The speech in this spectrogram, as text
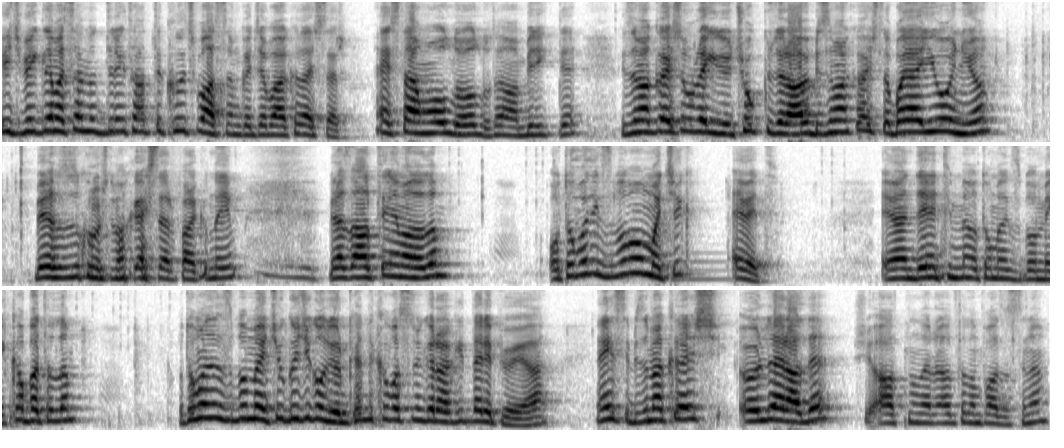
Hiç beklemesem de direkt hatta kılıç mı alsam acaba arkadaşlar? Neyse tamam oldu oldu tamam birlikte. Bizim arkadaşlar oraya gidiyor. Çok güzel abi. Bizim arkadaş da bayağı iyi oynuyor. Biraz hızlı konuştum arkadaşlar farkındayım. Biraz altın elma alalım. Otomatik zıplama mı açık? Evet. Hemen denetimle otomatik zıplamayı kapatalım. Otomatik zıplamaya çok gıcık oluyorum. Kendi kafasına göre hareketler yapıyor ya. Neyse bizim arkadaş öldü herhalde. Şu altınları atalım fazlasını.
